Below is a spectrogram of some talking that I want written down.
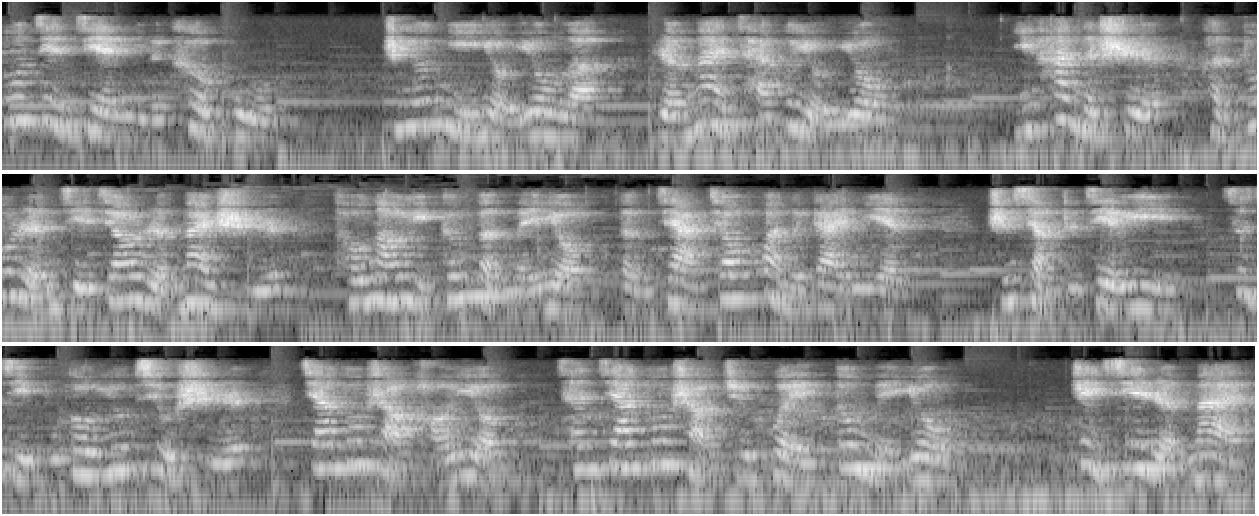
多见见你的客户。只有你有用了，人脉才会有用。遗憾的是，很多人结交人脉时，头脑里根本没有等价交换的概念。只想着借力，自己不够优秀时，加多少好友、参加多少聚会都没用。这些人脉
